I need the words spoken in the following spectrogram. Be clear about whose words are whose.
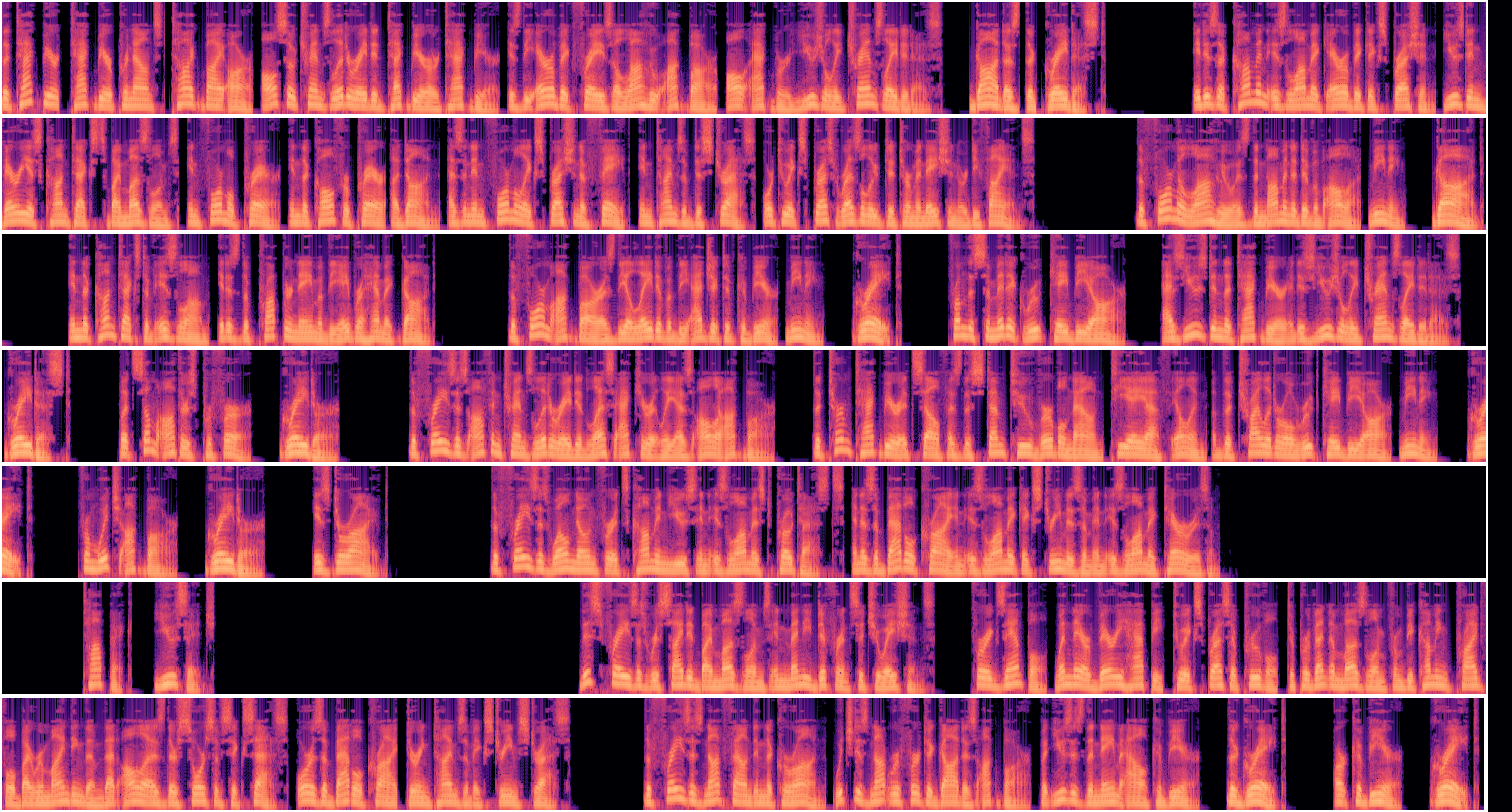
Speaker 1: The takbir, takbir pronounced r, also transliterated tekbir or takbir, is the Arabic phrase Allahu Akbar, al Akbar usually translated as, God is the greatest. It is a common Islamic Arabic expression, used in various contexts by Muslims, in formal prayer, in the call for prayer adhan, as an informal expression of faith, in times of distress, or to express resolute determination or defiance. The form Allahu is the nominative of Allah, meaning, God. In the context of Islam, it is the proper name of the Abrahamic God. The form Akbar is the elative of the adjective kabir, meaning, great, from the Semitic root kbr. As used in the takbir it is usually translated as, greatest, but some authors prefer, greater. The phrase is often transliterated less accurately as Allah Akbar. The term takbir itself is the stem to verbal noun of the triliteral root kbr, meaning, great from which Akbar greater is derived. The phrase is well known for its common use in Islamist protests, and as a battle cry in Islamic extremism and Islamic terrorism. Usage This phrase is recited by Muslims in many different situations. For example, when they are very happy, to express approval, to prevent a Muslim from becoming prideful by reminding them that Allah is their source of success, or as a battle cry, during times of extreme stress. The phrase is not found in the Quran, which does not refer to God as Akbar, but uses the name al-Kabir, the Great, or Kabir, great,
